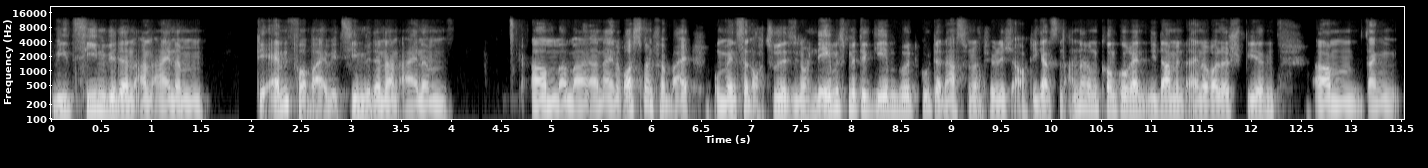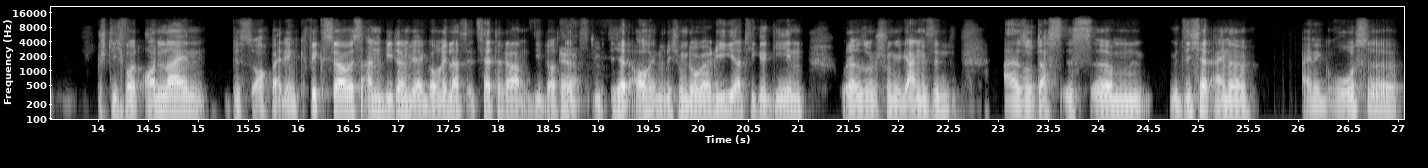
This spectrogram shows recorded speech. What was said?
wie ziehen wir denn an einem DM vorbei? Wie ziehen wir denn an einem ähm, an einen Rossmann vorbei? Und wenn es dann auch zusätzlich noch Lebensmittel geben wird, gut, dann hast du natürlich auch die ganzen anderen Konkurrenten, die damit eine Rolle spielen. Ähm, dann Stichwort Online, bist du auch bei den Quick-Service-Anbietern wie Gorillas etc., die dort ja. mit Sicherheit auch in Richtung Drogerieartikel gehen oder so schon gegangen sind. Also das ist ähm, mit Sicherheit eine, eine große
